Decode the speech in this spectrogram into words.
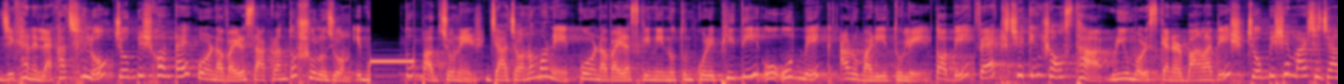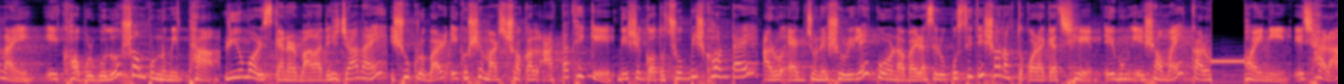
যেখানে লেখা ছিল, চব্বিশ ঘন্টায় করোনা ভাইরাসে আক্রান্ত ষোলো জন এবং পাঁচজনের, যা জনমনে করোনা ভাইরাসকে নিয়ে নতুন করে ভীতি ও উদ্বেগ আরও বাড়িয়ে তোলে। তবে ফ্যাক্ট চেকিং সংস্থা রিউমর স্ক্যানার বাংলাদেশ চব্বিশে মার্চ জানায় এই খবরগুলো সম্পূর্ণ মিথ্যা। রিউমর স্ক্যানার বাংলাদেশ জানায়, শুক্রবার একুশে মার্চ সকাল আটটা থেকে দেশে গত চব্বিশ ঘন্টায় আরও একজনের শরীরে করোনা ভাইরাসের উপস্থিতি শনাক্ত করা গেছে এবং এ সময় কারও হয়নি। এছাড়া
